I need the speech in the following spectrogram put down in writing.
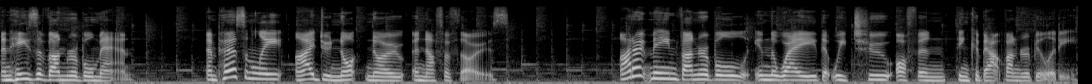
and he's a vulnerable man. And personally, I do not know enough of those. I don't mean vulnerable in the way that we too often think about vulnerability.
